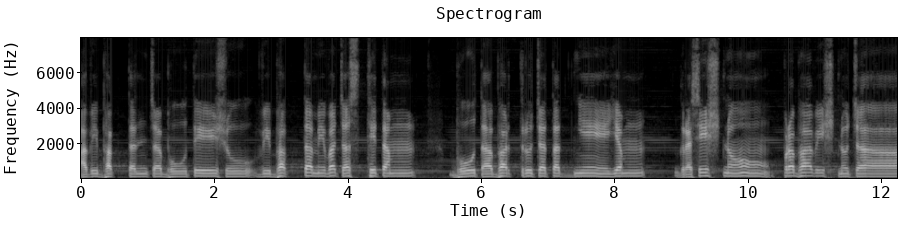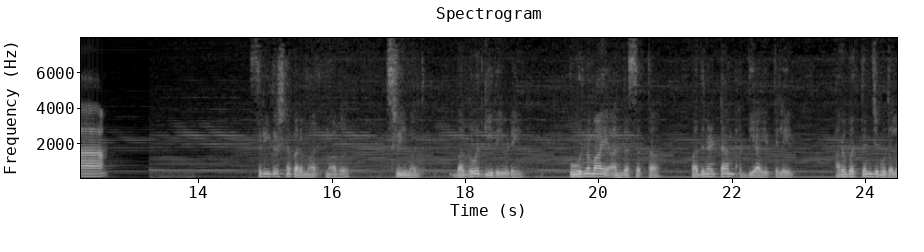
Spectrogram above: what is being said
അവിഭക്തം ച ഭൂതേഷു വിഭക്തമിവ ച സ്ഥിതം തജ്ഞേയം ग्रसिष्णु प्रभविष्णु च ശ്രീകൃഷ്ണ പരമാത്മാവ് ശ്രീമദ് ഭഗവത്ഗീതയുടെ പൂർണ്ണമായ അന്തസത്ത പതിനെട്ടാം അധ്യായത്തിലെ അറുപത്തഞ്ച് മുതൽ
